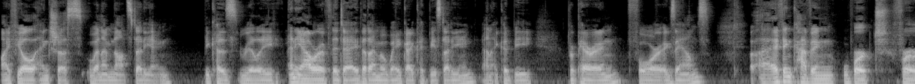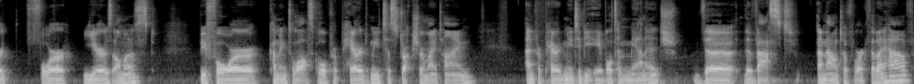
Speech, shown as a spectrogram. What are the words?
I feel anxious when I'm not studying because really, any hour of the day that I'm awake, I could be studying and I could be preparing for exams. I think having worked for four years almost before coming to law school prepared me to structure my time and prepared me to be able to manage the the vast amount of work that I have.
